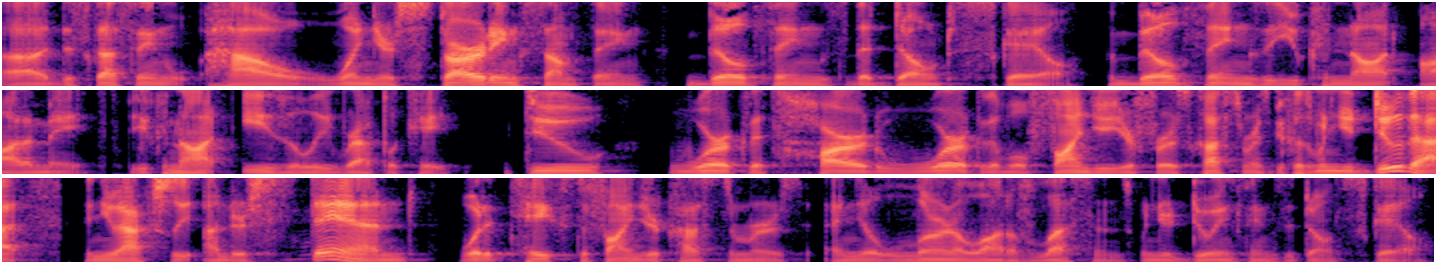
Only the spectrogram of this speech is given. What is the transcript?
uh, discussing how when you're starting something, build things that don't scale, build things that you cannot automate, you cannot easily replicate. Do work that's hard work that will find you your first customers. Because when you do that, then you actually understand what it takes to find your customers and you'll learn a lot of lessons when you're doing things that don't scale.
